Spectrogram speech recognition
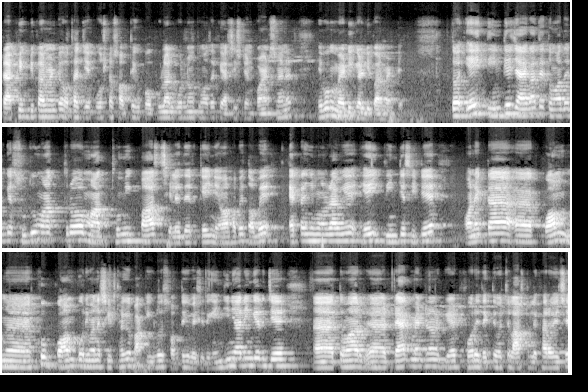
ট্রাফিক ডিপার্টমেন্টে অর্থাৎ যে পোস্টটা সব থেকে পপুলার বললাম তোমাদেরকে অ্যাসিস্ট্যান্ট পয়েন্টসম্যানের এবং মেডিকেল ডিপার্টমেন্টে তো এই তিনটে জায়গাতে তোমাদেরকে শুধুমাত্র মাধ্যমিক পাস ছেলেদেরকেই নেওয়া হবে। তবে একটা জিনিস মনে রাখবে, এই তিনটে সিটে অনেকটা কম খুব কম পরিমাণে সিট থাকে, বাকিগুলো সব থেকে বেশি থাকে। ইঞ্জিনিয়ারিংয়ের যে তোমার ট্র্যাক মেনটেনার গ্রেড ফোরে দেখতে পাচ্ছ লাস্ট লেখা রয়েছে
